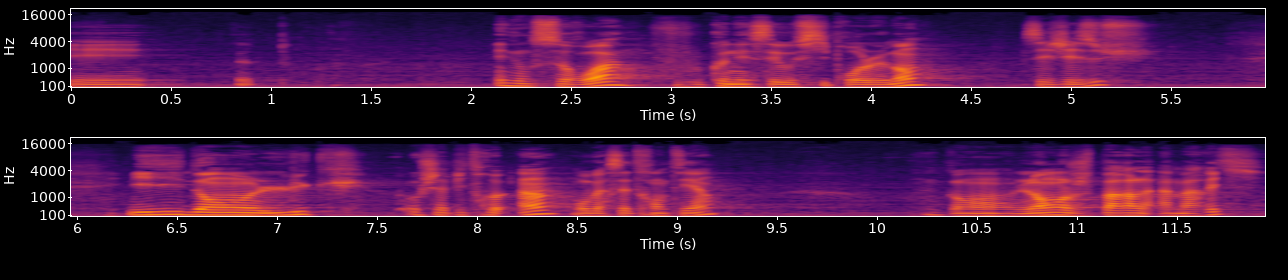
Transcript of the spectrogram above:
Et, et donc ce roi, vous le connaissez aussi probablement, c'est Jésus. Il dit dans Luc au chapitre 1, au verset 31, quand l'ange parle à Marie,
